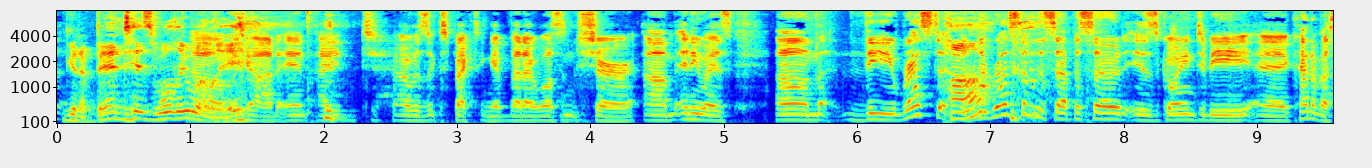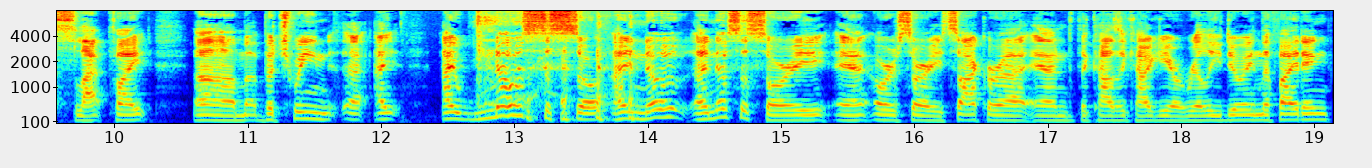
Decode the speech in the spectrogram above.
I'm gonna bend his woolly woolly. Oh my willy. god! And I, I was expecting it, but I wasn't sure. Um, anyways, um, the rest, Huh? the rest of this episode is going to be a, kind of a slap fight um, between uh, I. I know Sasori. I know. I know Sasori, and, or sorry, Sakura and the Kazekage are really doing the fighting.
